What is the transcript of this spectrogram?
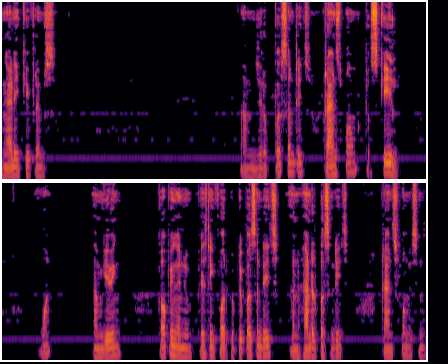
adding keyframes I'm 0 percentage transform to scale. 1 I'm giving copying and pasting for 50 percentage and 100 percentage transformation.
